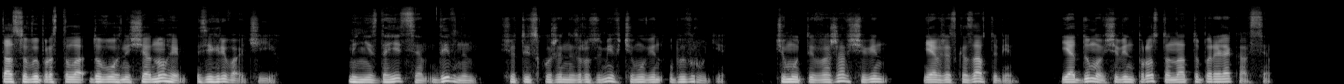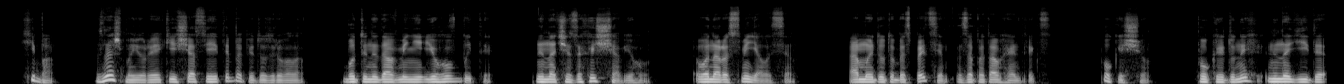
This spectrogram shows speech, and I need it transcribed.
Тасо випростала до вогнища ноги, зігріваючи їх. Мені здається дивним, що ти, схоже, не зрозумів, чому він убив Руді. Чому ти вважав, що він. Я вже сказав тобі. Я думав, що він просто надто перелякався. Хіба? Знаєш, майоре, якийсь час я і тебе підозрювала, бо ти не дав мені його вбити, неначе захищав його. Вона розсміялася. А ми тут у безпеці? запитав Гендрікс. Поки що. Поки до них не надійде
